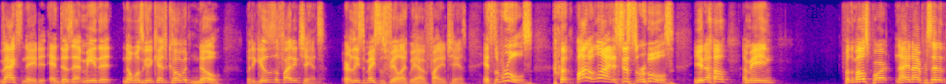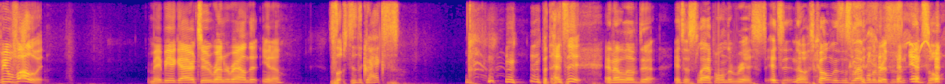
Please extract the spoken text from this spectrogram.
vaccinated. And does that mean that no one's going to catch COVID? No. But it gives us a fighting chance. Or at least it makes us feel like we have a fighting chance. It's the rules. Bottom line, it's just the rules. You know? I mean, for the most part, 99% of the people follow it. Maybe a guy or two running around that, you know, slips through the cracks. but that's it. and I love that. It's a slap on the wrist. It's no, it's calling this a slap on the wrist. It's an insult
